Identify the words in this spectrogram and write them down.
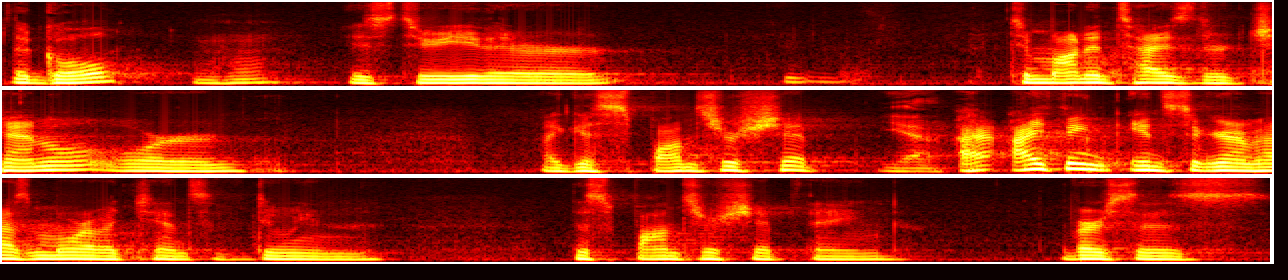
the goal is to either to monetize their channel or I guess sponsorship. Yeah. I, I think Instagram has more of a chance of doing the sponsorship thing versus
